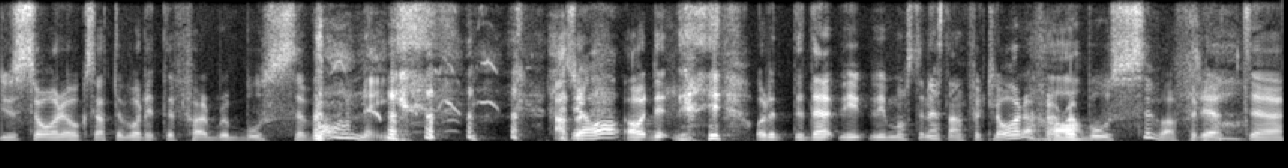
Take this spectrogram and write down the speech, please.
Du sa det också att det var lite farbror Bosse-varning. alltså, ja. ja det, och det, det där, vi, vi, måste nästan förklara farbror ja. Bosse, va? För det, att, eh,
